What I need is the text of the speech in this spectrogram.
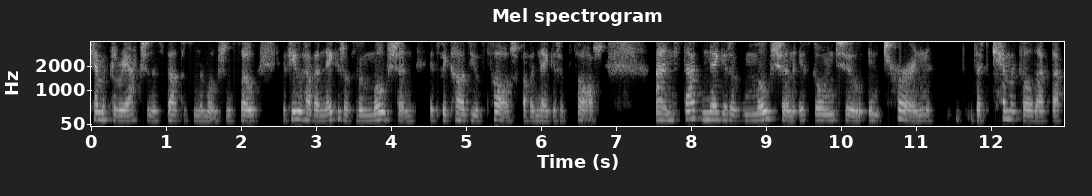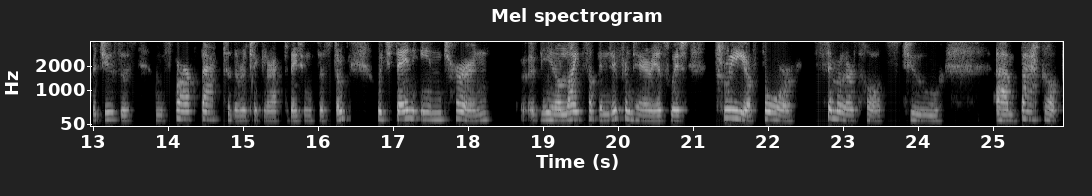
chemical reaction is felt as an emotion. So if you have a negative emotion, it's because you've thought of a negative thought. And that negative emotion is going to, in turn, the chemical that that produces and spark back to the reticular activating system, which then in turn, uh, you know, lights up in different areas with three or four similar thoughts to um, back up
